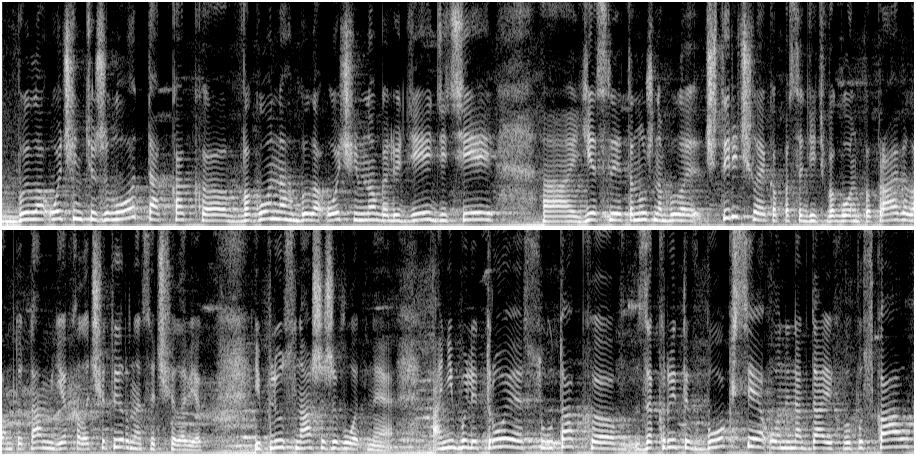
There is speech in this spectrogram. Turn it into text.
Было очень тяжело, так как э, в вагонах было очень много людей, детей. А, Если это нужно было 4 человека посадить в вагон по правилам, то там ехало 14 человек. И плюс наши животные. Они были трое суток э, закрыты в боксе, он иногда их выпускал.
